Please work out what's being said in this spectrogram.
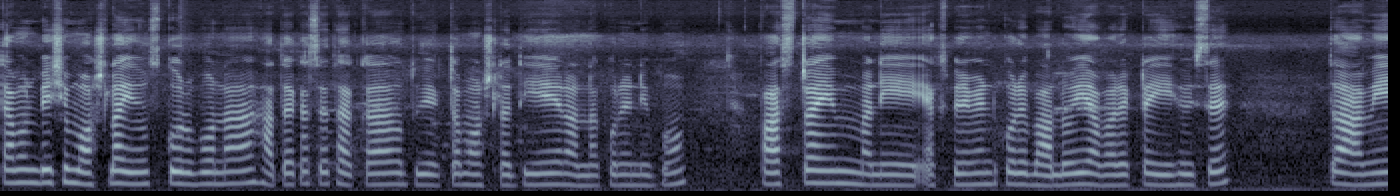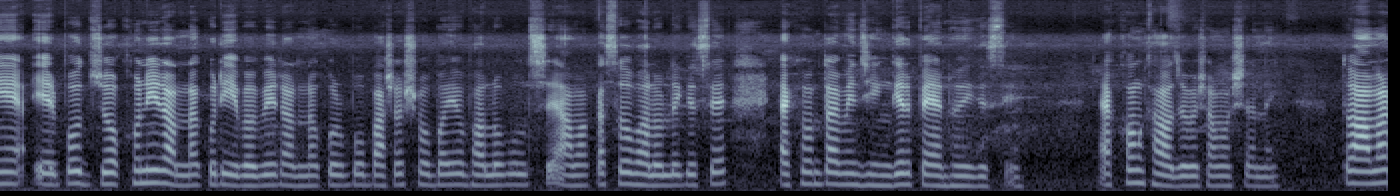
তেমন বেশি মশলা ইউজ করব না। হাতের কাছে থাকা দুই একটা মশলা দিয়ে রান্না করে নিব। ফার্স্ট টাইম মানে এক্সপেরিমেন্ট করে ভালোই আমার একটা ইয়ে হয়েছে। তো আমি এরপর যখনই রান্না করি এভাবে রান্না করব। বাসার সবাইও ভালো বলছে, আমার কাছেও ভালো লেগেছে। এখন তো আমি ঝিঙ্গের প্যান হয়ে গেছি। এখন খাওয়া যাবে, সমস্যা নেই। তো আমার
